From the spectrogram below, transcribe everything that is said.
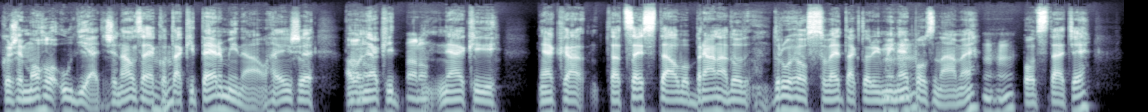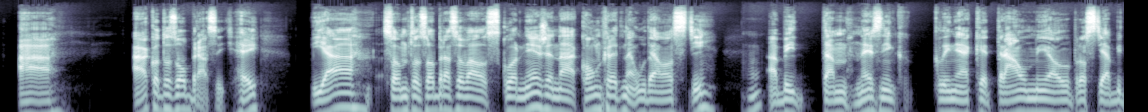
akože mohlo udiať, že naozaj ako Mhm. taký terminál, hej, že, alebo Áno, nejaký, áno. nejaký, nejaká tá cesta alebo brána do druhého sveta, ktorý my Mhm. nepoznáme Mhm. v podstate. A, a ako to zobraziť, hej? Ja som to zobrazoval skôr nie, že na konkrétne udalosti, Mhm. aby tam neznikli nejaké traumy alebo proste, aby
